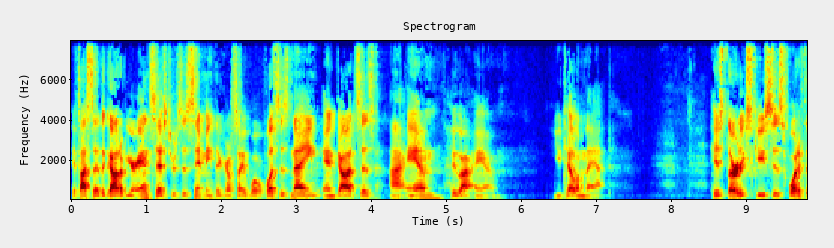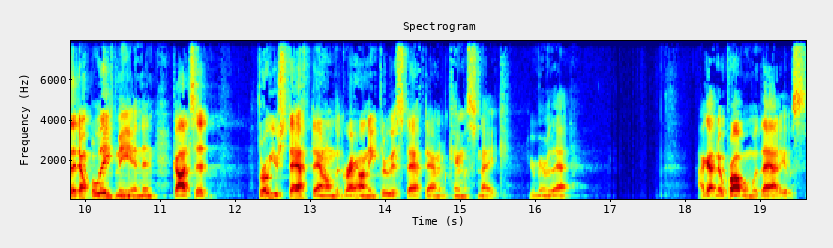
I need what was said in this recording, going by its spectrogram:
if I say the God of your ancestors has sent me, they're going to say, Well, what's his name? And God says, I am who I am. You tell them that. His third excuse is, What if they don't believe me? And then God said, Throw your staff down on the ground. He threw his staff down and became a snake. You remember that? I got no problem with that. It was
